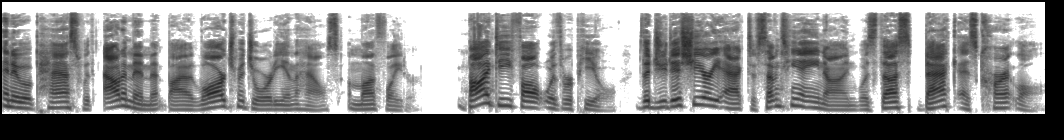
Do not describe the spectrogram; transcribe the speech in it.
and it would pass without amendment by a large majority in the House a month later. By default with repeal, the Judiciary Act of 1789 was thus back as current law,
